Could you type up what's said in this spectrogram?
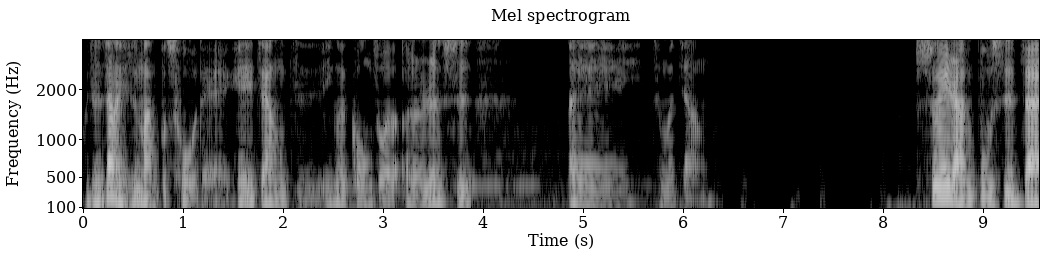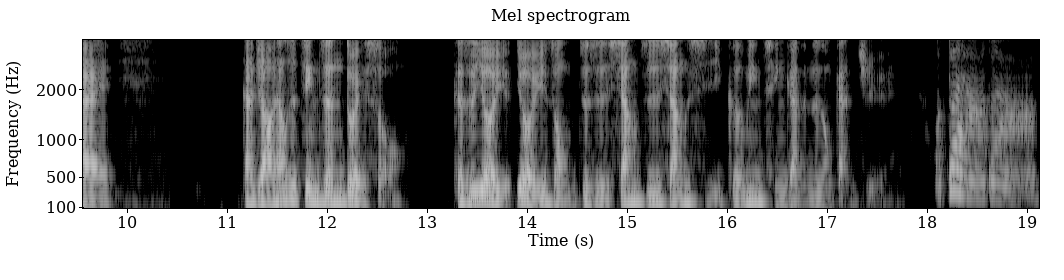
我觉得这样也是蛮不错的诶，可以这样子，因为工作而认识，哎，怎么讲？虽然不是在，感觉好像是竞争对手，可是又有又有一种就是相知相惜、革命情感的那种感觉。哦，对啊，对啊，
